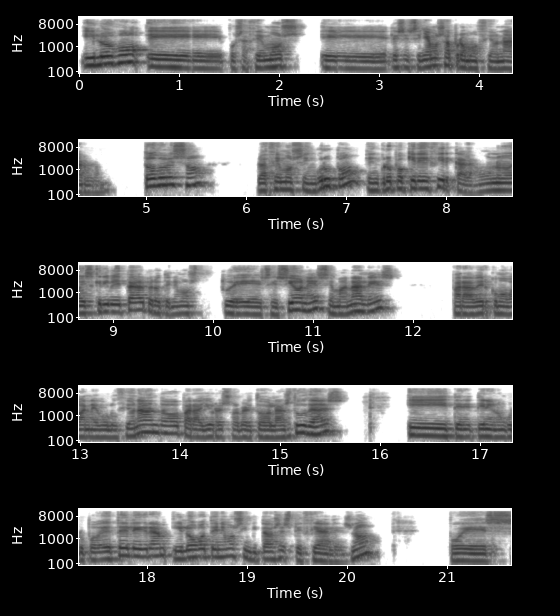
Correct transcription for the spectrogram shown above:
Y luego, eh, pues hacemos, eh, les enseñamos a promocionarlo. Todo eso lo hacemos en grupo. En grupo quiere decir cada uno escribe y tal, pero tenemos eh, sesiones semanales para ver cómo van evolucionando, para yo resolver todas las dudas. Y tienen un grupo de Telegram y luego tenemos invitados especiales, ¿no? Pues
